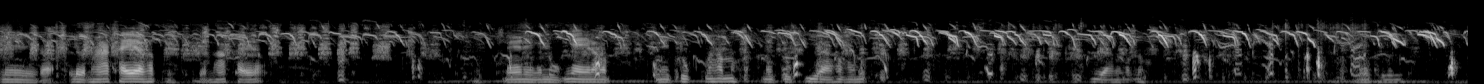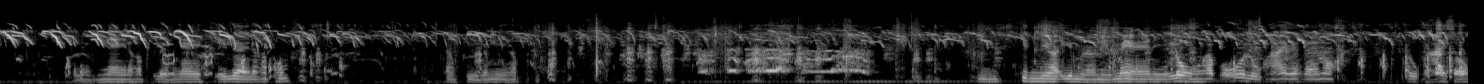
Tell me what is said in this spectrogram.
แม่นี่ก็เริ่มหาไข่แล้วครับเริ่มหาไข่แล้วแม่นี่ก็ลูกไงนะครับในจุกนะครับในจุกเหยื่อครับผมเหยื่อนะครับเนาะเริ่มไงแล้วครับเริ่มไงเรื่อยๆแล้วครับผมทางผีก็มีครับ กินเนื้ออิ่มแล้วนี่แม่นี่ลงครับ โอ้ลูกหายไปไสเนาะลูกหายสอง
